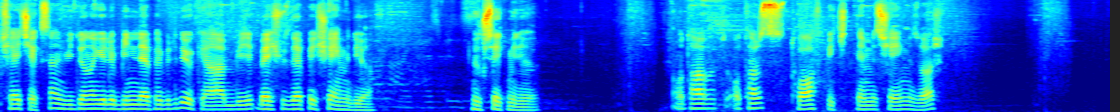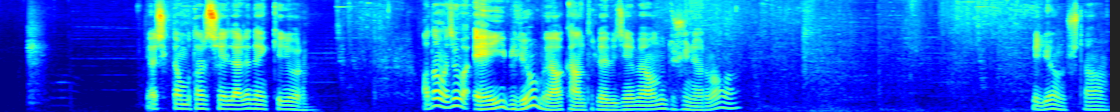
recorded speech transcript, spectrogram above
şey çeksen videona geliyor 1000 LP biri diyor ki ya bir 500 LP şey mi diyor. Yüksek mi diyor. O tarz, o tarz tuhaf bir kitlemiz şeyimiz var. Gerçekten bu tarz şeylerle denk geliyorum. Adam acaba E'yi biliyor mu ya counterlayabileceğimi ben onu düşünüyorum ama. Biliyormuş tamam.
